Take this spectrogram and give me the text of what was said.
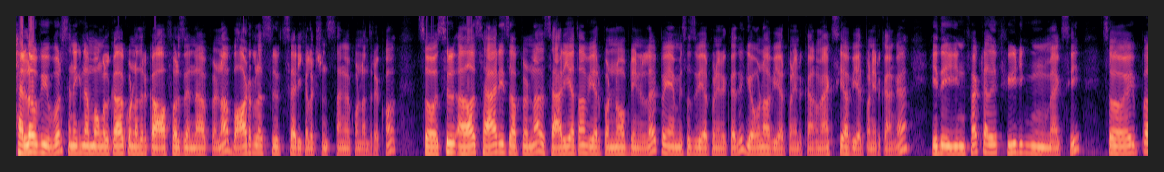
ஹலோ வியூவர்ஸ் இன்றைக்கி நம்ம உங்களுக்காக கொண்டு வந்திருக்க ஆஃபர்ஸ் என்ன அப்படின்னா பார்டரில் சில்க் சாரீ கலெக்ஷன்ஸ் தாங்க கொண்டு வந்திருக்கோம் ஸோ சில் அதாவது சாரீஸ் அப்படின்னா அது சாரியாக தான் வியர் பண்ணோம் அப்படின்னு இல்லை. இப்போ என் மிஸ்ஸஸ் வியர் பண்ணியிருக்காது கெவனாக வியர் பண்ணியிருக்காங்க மேக்ஸியாக வியர் பண்ணியிருக்காங்க. இது இன்ஃபேக்ட் அது ஃபீடிங் மேக்ஸி ஸோ இப்போ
